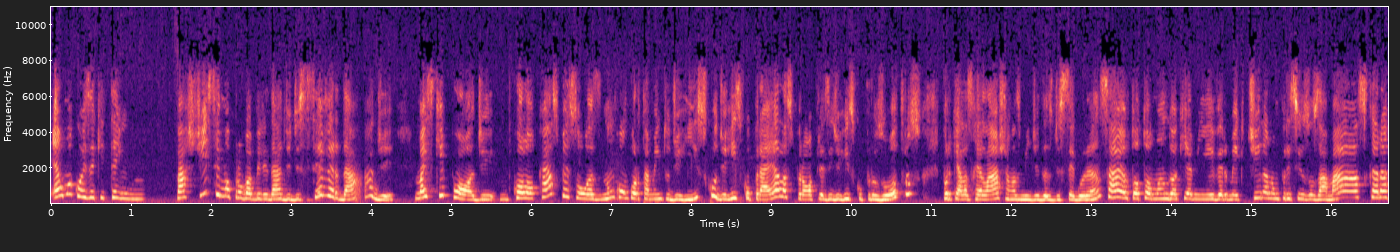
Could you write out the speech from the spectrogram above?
é uma coisa que tem baixíssima probabilidade de ser verdade, mas que pode colocar as pessoas num comportamento de risco, de risco para elas próprias e de risco para os outros, porque elas relaxam as medidas de segurança. Ah, eu estou tomando aqui a minha ivermectina, não preciso usar máscara,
